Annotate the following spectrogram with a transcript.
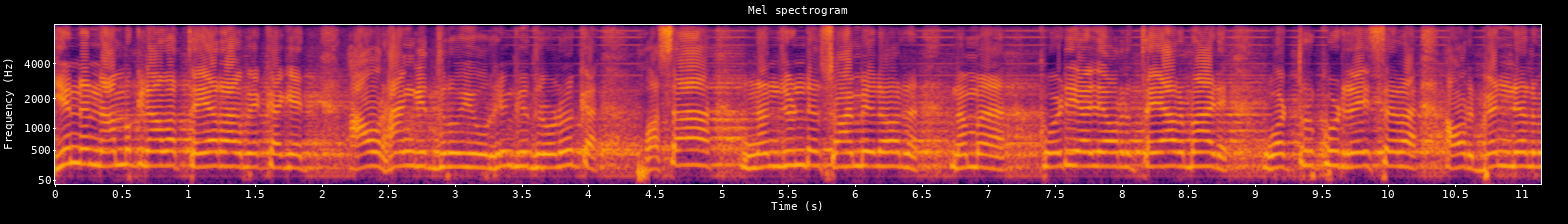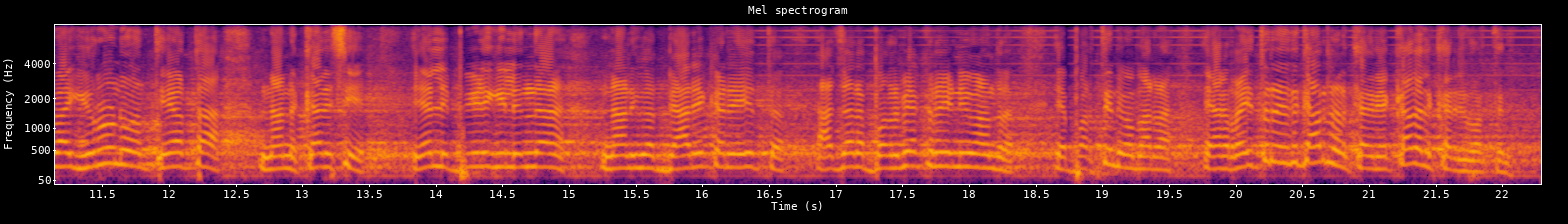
ಇನ್ನು ನಮಗೆ ನಾವು ತಯಾರಾಗಬೇಕಾಗೈತಿ. ಅವ್ರು ಹಂಗಿದ್ರು, ಇವ್ರು ಹಿಂಗಿದ್ರು ಅನ್ನೋಕೆ ಹೊಸ ನಂಜುಂಡ ಸ್ವಾಮಿನವ್ರನ್ನ ನಮ್ಮ ಕೋಡಿಹಳ್ಳಿ ಅವ್ರನ್ನ ತಯಾರು ಮಾಡಿ ಒಟ್ಟರು ಕೂಡಿ ರೈಸರ ಅವ್ರ ಬೆನ್ನೆಲುವಾಗಿ ಇರೋಣು ಅಂತ ಹೇಳ್ತಾ ನಾನು ಕರೆಸಿ. ಎಲ್ಲಿ ಬೀಳಿಗಿಲಿಂದ ನಾನು ಇವತ್ತು ಬೇರೆ ಕಡೆ ಇತ್ತು. ಜರ ಬರ್ಬೇಕ್ರಿ ನೀವು ಅಂದ್ರೆ. ಏ ಬರ್ತೀನಿ ಮರ ಯಾಕೆ ರೈತರು ಇದಕ್ಕಾರ ನಾನು ಕರಿಬೇಕಾದಲ್ಲಿ ಕರಿ ಬರ್ತೀನಿ.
